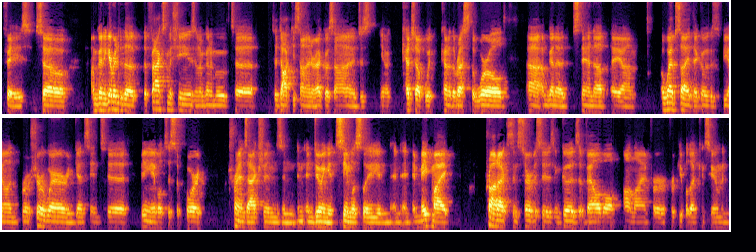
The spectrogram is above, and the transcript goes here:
phase. So I'm to get rid of the the fax machines, and I'm to move to to DocuSign or EchoSign, and just you know catch up with kind of the rest of the world. Uh, I'm to stand up a um, a website that goes beyond brochureware and gets into being able to support transactions and, and, and doing it seamlessly and, and, and make my products and services and goods available online for, for people to consume and,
